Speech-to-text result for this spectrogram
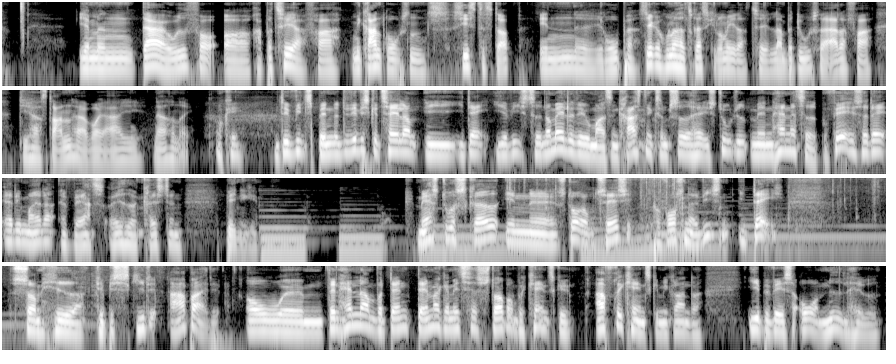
Jamen, der er jeg ude for at rapportere fra migrantrusens sidste stop inden øh, Europa. Cirka 150 km til Lampedusa er der fra de her strande her, hvor jeg er i nærheden af. Okay, det er vildt spændende, det er det, vi skal tale om i, i dag i Avistid. Normalt er det jo Martin Krasnik, som sidder her i studiet, men han er taget på ferie, så i dag er det mig, der er vært, og jeg hedder Christian Bennicke. Mads, du har skrevet en øh, stor reportage på forsiden af Avisen i dag, som hedder Det beskidte arbejde. Og øh, den handler om, hvordan Danmark er med til at stoppe amerikanske, afrikanske migranter i at bevæge sig over Middelhavet.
